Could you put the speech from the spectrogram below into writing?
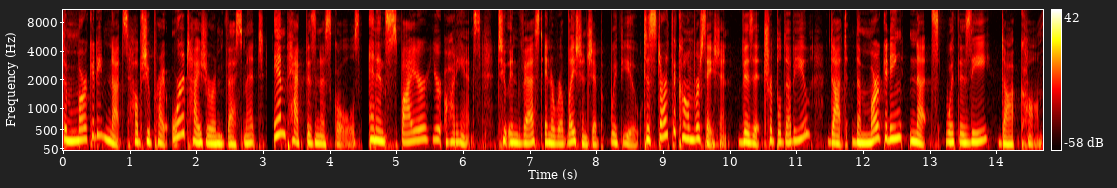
The Marketing Nutz helps you prioritize your investment, impact business goals, and inspire your audience to invest in a relationship with you. To start the conversation, visit www.themarketingnutswithaz.com.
